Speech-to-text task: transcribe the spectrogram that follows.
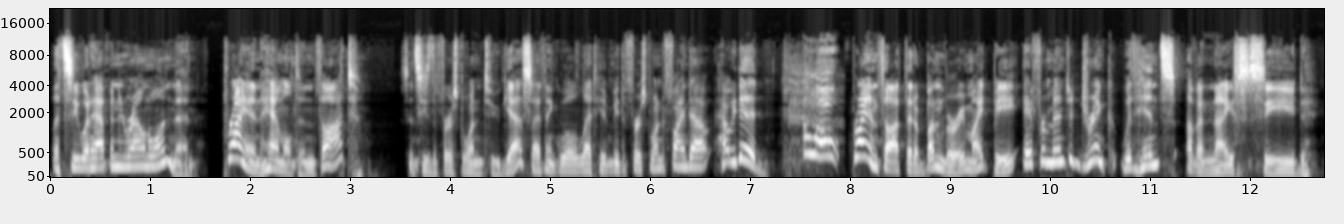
let's see what happened in round one then. Brian Hamilton thought, since he's the first one to guess, I think we'll let him be the first one to find out how he did. Hello. Brian thought that a Bunbury might be a fermented drink with hints of a nice seed.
